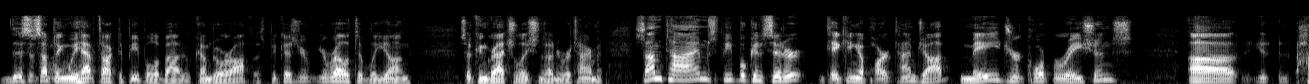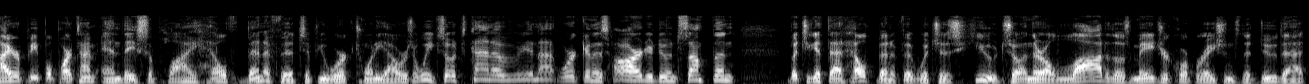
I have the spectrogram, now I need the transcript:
This is something we have talked to people about who've come to our office because you're you're relatively young. So congratulations on your retirement. Sometimes people consider taking a part-time job. Major corporations uh, hire people part-time and they supply health benefits if you work 20 hours a week. So it's kind of you're not working as hard, you're doing something but you get that health benefit, which is huge. So, and there are a lot of those major corporations that do that.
